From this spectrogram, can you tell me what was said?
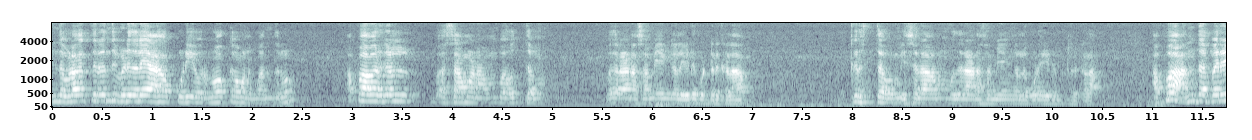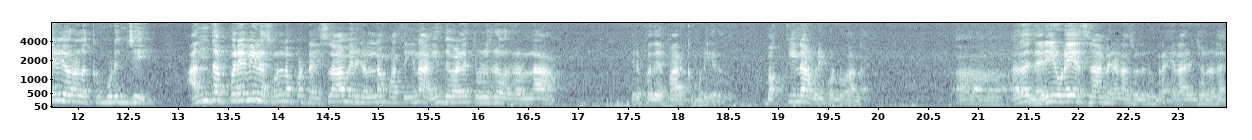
இந்த உலகத்திலிருந்து விடுதலை ஆகக்கூடிய ஒரு நோக்கம் அவனுக்கு வந்துடும் அப்போ அவர்கள் சமணம் பௌத்தம் முதலான சமயங்கள் ஈடுபட்டிருக்கலாம். கிறிஸ்தவம் இஸ்லாம் முதலான சமயங்களில் கூட ஈடுபட்டிருக்கலாம். அப்போ அந்த பிறவி அவர்களுக்கு முடிஞ்சு அந்த பிறவியில் சொல்லப்பட்ட இஸ்லாமியர்கள்லாம் பார்த்தீங்கன்னா ஐந்து வேளை தொழுகிறவர்கள்லாம் இருப்பதை பார்க்க முடிகிறது. பக்தினா அப்படி பண்ணுவாங்க. அதாவது நெறியுடைய இஸ்லாமியர்கள் நான் சொல்லுகின்றேன் எல்லாரையும் சொல்லலை.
